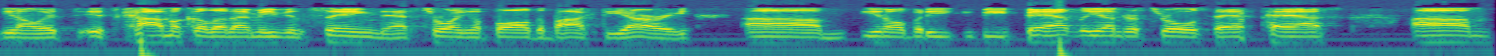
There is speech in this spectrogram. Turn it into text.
you know, it's it's comical that I'm even saying that, throwing a ball to Bakhtiari. Um, you know, but he, he badly underthrows that pass. Um,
